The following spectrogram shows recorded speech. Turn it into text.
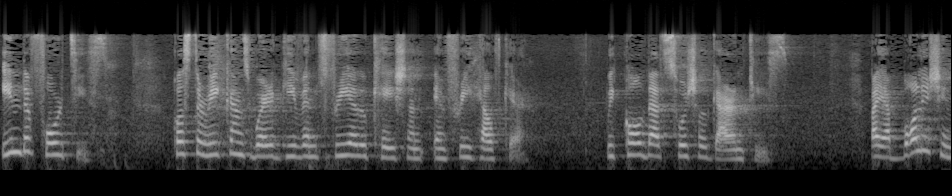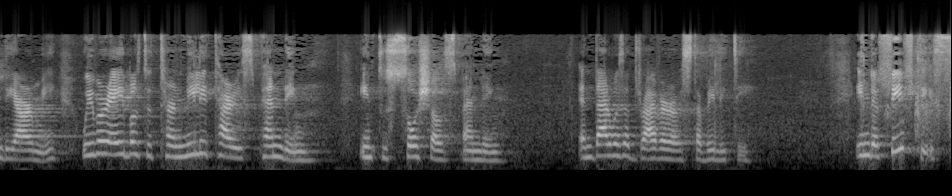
In the 40s, Costa Ricans were given free education and free healthcare. We call that social guarantees. By abolishing the army, we were able to turn military spending into social spending. And that was a driver of stability. In the 50s,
